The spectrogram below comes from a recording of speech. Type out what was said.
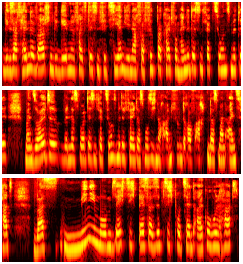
wie gesagt, Hände waschen, gegebenenfalls desinfizieren, je nach Verfügbarkeit vom Händedesinfektionsmittel. Man sollte, wenn das Wort Desinfektionsmittel fällt, das muss ich noch anfügen, darauf achten, dass man eins hat, was Minimum 60, besser 70 Prozent Alkohol hat.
